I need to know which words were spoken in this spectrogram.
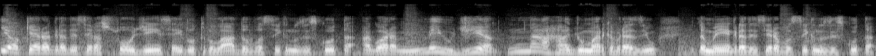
e eu quero agradecer a sua audiência aí do outro lado, você que nos escuta agora meio-dia na Rádio Marca Brasil. E também agradecer a você que nos escuta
